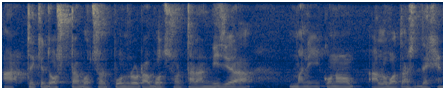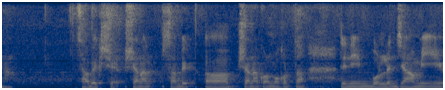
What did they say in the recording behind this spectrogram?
আট থেকে দশটা বছর, পনেরোটা বছর তারা নিজেরা মানে কোনো আলো বাতাস দেখে না। সাবেক সেনা সাবেক সেনা কর্মকর্তা তিনি বললেন যে আমি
